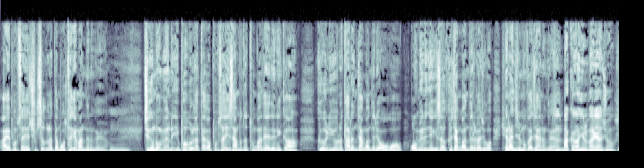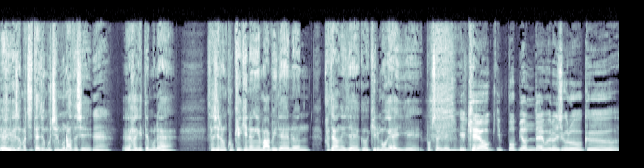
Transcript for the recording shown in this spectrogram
아예 법사위에 출석을 갖다 못하게 만드는 거예요. 음. 지금 보면 이 법을 갖다가 법사위에서 한 번 더 통과돼야 되니까 그걸 이유로 다른 장관들이 오고 오면은 여기서 그 장관들을 가지고 현안 질문까지 하는 거야. 무슨 막강한 힘을 발휘하죠. 예, 사실은. 여기서 마치 대정부 질문하듯이 예. 예, 하기 때문에 사실은 국회 기능이 마비되는 가장 이제 그 길목에 이게 법사위가 있는 이 거죠. 개혁 입법 연대 뭐 이런 식으로 그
